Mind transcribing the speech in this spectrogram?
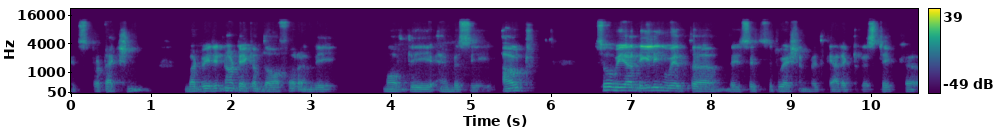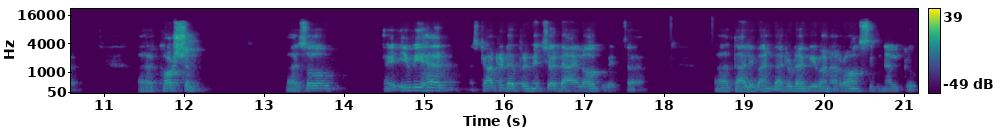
its protection. But we did not take up the offer, and we moved the embassy out. So we are dealing with uh, this situation with characteristic uh, caution. so if we had started a premature dialogue with uh, uh, Taliban, that would have given a wrong signal to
